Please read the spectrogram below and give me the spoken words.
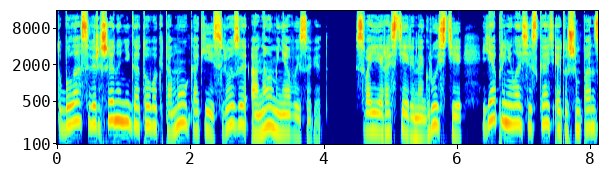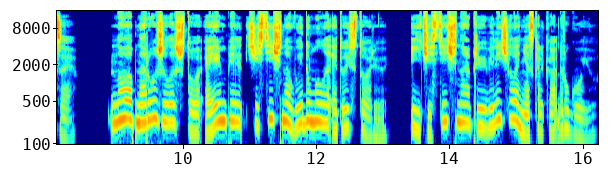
то была совершенно не готова к тому, какие слезы она у меня вызовет. В своей растерянной грусти я принялась искать эту шимпанзе. Но обнаружила, что Эмпель частично выдумала эту историю и частично преувеличила несколько другую.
